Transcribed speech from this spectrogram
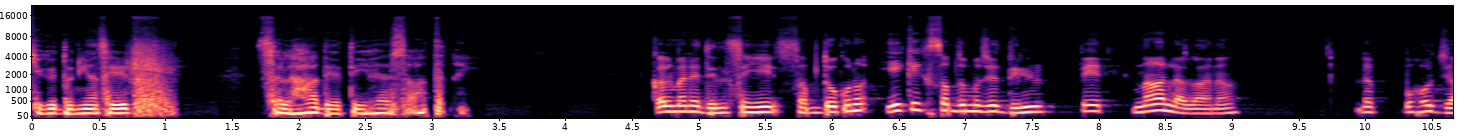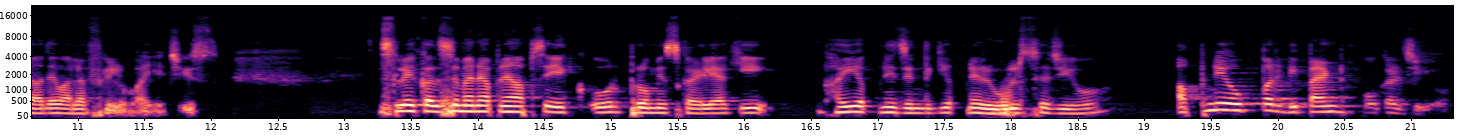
क्योंकि दुनिया सिर्फ़ सलाह देती है, साथ नहीं। कल मैंने दिल से ये शब्दों को ना एक एक शब्द मुझे दिल पे इतना लगा ना मतलब बहुत ज़्यादा वाला फील हुआ ये चीज़। इसलिए कल से मैंने अपने आप से एक और प्रोमिस कर लिया कि भाई, अपनी ज़िंदगी, अपने रूल से जियो, अपने ऊपर डिपेंड होकर जियो,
